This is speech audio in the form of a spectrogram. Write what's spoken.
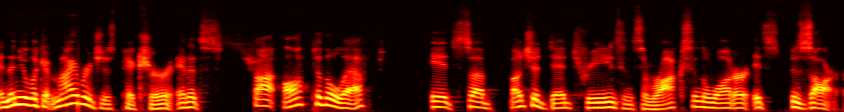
And then you look at Muybridge's picture, and it's shot off to the left. It's a bunch of dead trees and some rocks in the water. It's bizarre.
